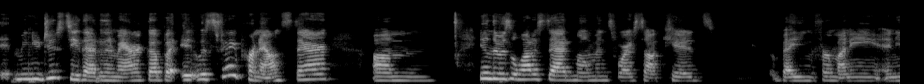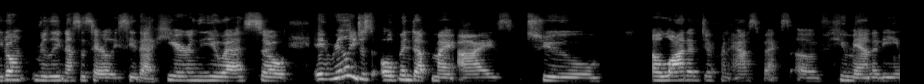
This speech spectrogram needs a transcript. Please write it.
I mean, you do see that in America, but it was very pronounced there. Um, you know, there was a lot of sad moments where I saw kids begging for money, and you don't really necessarily see that here in the US. So it really just opened up my eyes to a lot of different aspects of humanity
